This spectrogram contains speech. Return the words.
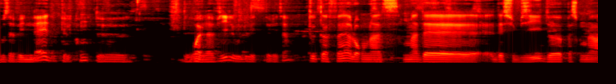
vous avez une aide quelconque de, de Ouais. la ville ou de l'É- de l'État? Tout à fait. Alors on a on a des, des subsides parce qu'on a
